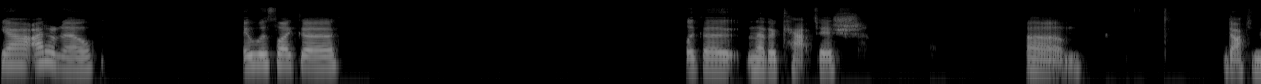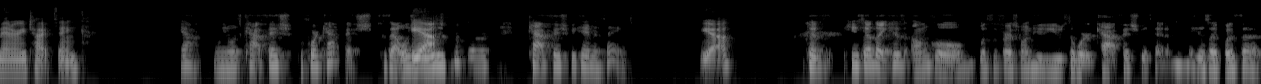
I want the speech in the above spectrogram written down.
Yeah, I don't know. It was like a like a another catfish um documentary type thing. Yeah, I mean, it was catfish before catfish because that was yeah. really before catfish became a thing. Yeah, because he said like his uncle was the first one who used the word catfish with him. He was like, "What is that?"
